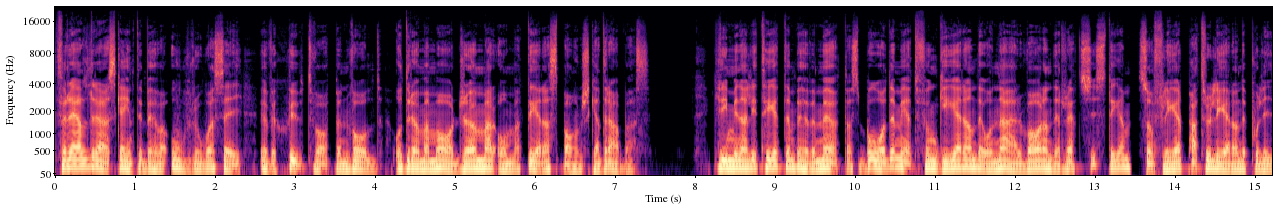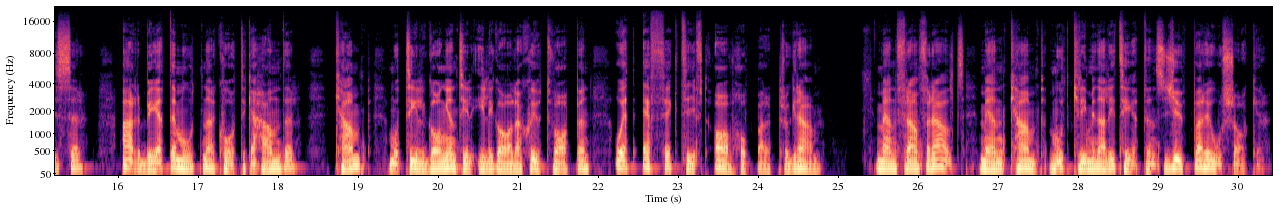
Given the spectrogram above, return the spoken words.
Föräldrar ska inte behöva oroa sig över skjutvapenvåld och drömma mardrömmar om att deras barn ska drabbas. Kriminaliteten behöver mötas både med ett fungerande och närvarande rättssystem som fler patrullerande poliser, arbete mot narkotikahandel, kamp mot tillgången till illegala skjutvapen och ett effektivt avhopparprogram. Men framförallt med en kamp mot kriminalitetens djupare orsaker.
